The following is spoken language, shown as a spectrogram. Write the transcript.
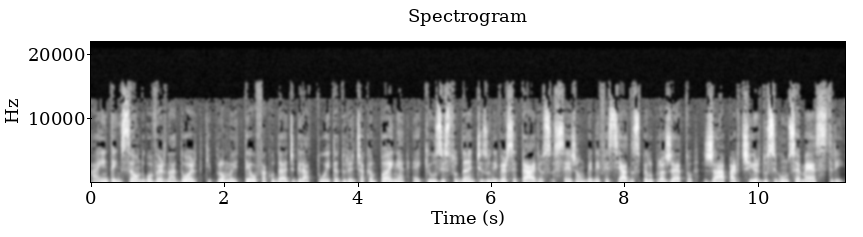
A intenção do governador, que prometeu faculdade gratuita durante a campanha, é que os estudantes universitários sejam beneficiados pelo projeto já a partir do segundo semestre.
